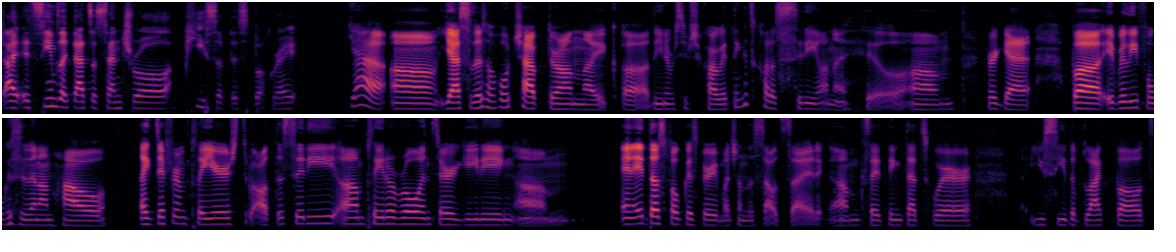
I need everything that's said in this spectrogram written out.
it seems like that's a central piece of this book, right? Yeah, um, yeah. So there's a whole chapter on like uh, the University of Chicago. I think it's called a city on a hill. Um, forget, but it really focuses in on how like different players throughout the city um, played a role in segregating. Um, and it does focus very much on the south side because um, I think that's where you see the black belt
